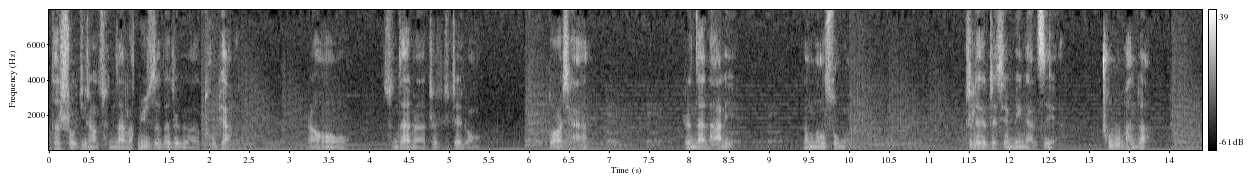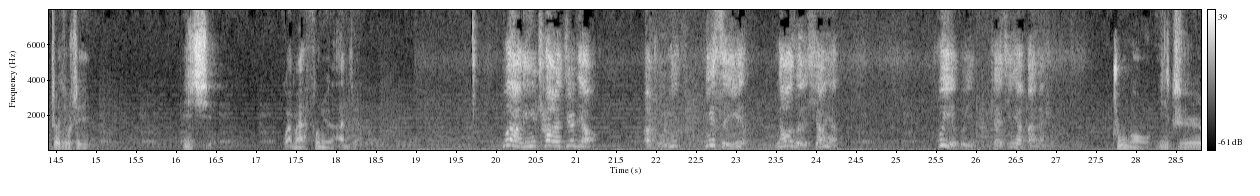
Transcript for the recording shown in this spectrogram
他手机上存在了女子的这个图片，然后存在着这这种多少钱，人在哪里，能不能送过来之类的这些敏感字眼，初步判断，这就是一起拐卖妇女的案件。我要给你查了底儿掉，阿朱，你你自己脑子想想，回忆回忆这几年办的事。朱某一直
